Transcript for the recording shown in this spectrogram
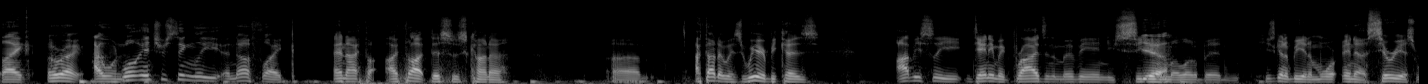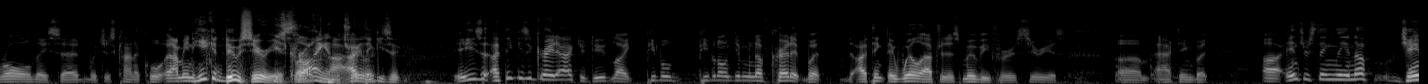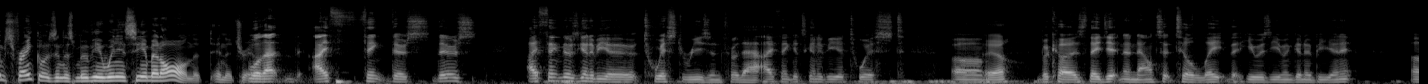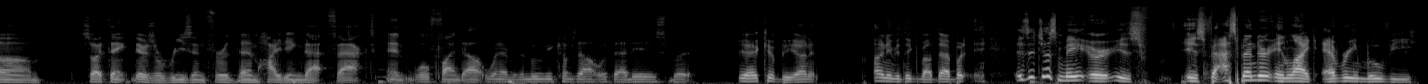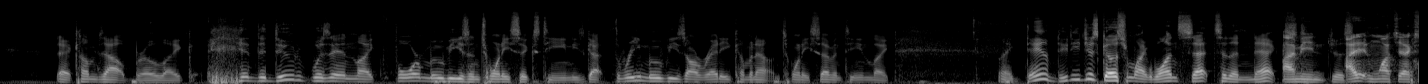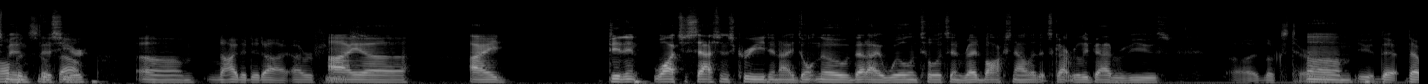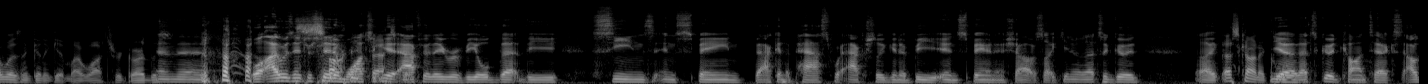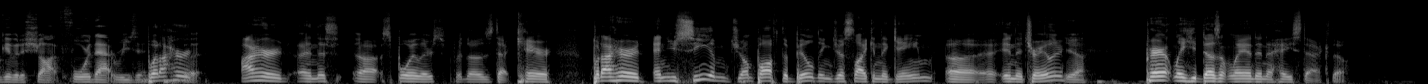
like All right. I wouldn't Well, interestingly enough, like, and I thought I thought this was kind of, um, I thought it was weird because obviously Danny McBride's in the movie and you see Yeah. him a little bit, and he's going to be in a more in a serious role. They said, which is kind of cool. I mean, he can do serious. He's crying in the I- I think he's a. He's, I think he's a great actor, dude. Like people, people don't give him enough credit, but I think they will after this movie for his serious um, acting. But uh, interestingly enough, James Franco's in this movie, and we didn't see him at all in the in the trailer. Well, that I think there's there's I think there's going to be a twist reason for that. I think it's going to be a twist um yeah. because they didn't announce it till late that he was even going to be in it. Um so I think there's a reason for them hiding that fact and we'll find out whenever the movie comes out what that is, but Yeah, it could be. I didn't. I didn't even think about that. But is it just me, or is is Fassbender in like every movie that comes out, bro? Like, the dude was in like four movies in 2016. He's got three movies already coming out in 2017. Like, like damn, dude, he just goes from like one set to the next. I mean, just I didn't watch pumping stuff this out. Um neither did I. I refuse. I uh I didn't watch Assassin's Creed and I don't know that I will until it's in Redbox now that it's got really bad reviews. Uh, it looks terrible. Um, You- that that wasn't gonna get my watch regardless. and then well, I was interested in Sorry, watching it after they revealed that the scenes in Spain back in the past were actually going to be in Spanish. I was like, you know, that's a good like that's kind of cool. yeah, that's good context. I'll give it a shot for that reason. But I heard- I heard, and this uh, spoilers for those that care, but I heard, and you see him jump off the building just like in the game, uh, in the trailer. yeah. Apparently, he doesn't land in a haystack though.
